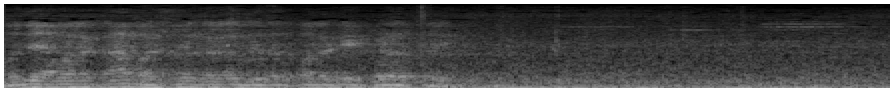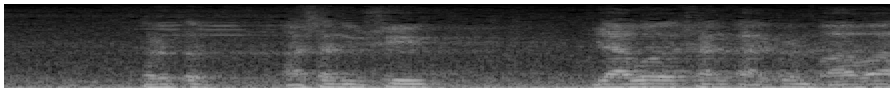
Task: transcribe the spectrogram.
मध्ये आम्हाला का भाषण करायला देतात मला काही कळत नाही. खरं तर अशा दिवशी यावं छान कार्यक्रम पाहावा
